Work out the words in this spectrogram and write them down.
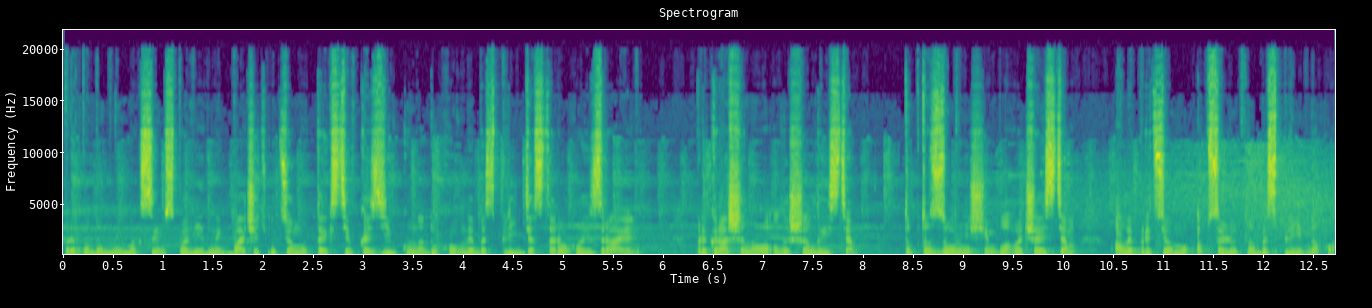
Преподобний Максим Сповідник бачить у цьому тексті вказівку на духовне безпліддя старого Ізраїлю, прикрашеного лише листям, тобто зовнішнім благочестям, але при цьому абсолютно безплідного,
